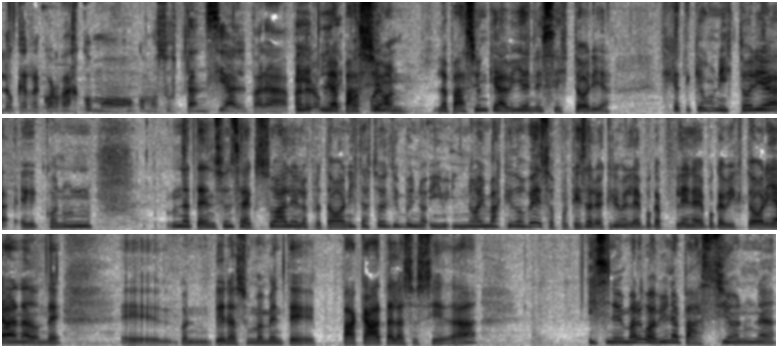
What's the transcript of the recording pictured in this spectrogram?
lo que recordás como, como sustancial para, para lo que La pasión, fue? la pasión que había en esa historia. Fíjate que es una historia eh, con un, una tensión sexual en los protagonistas todo el tiempo y no, y no, hay más que dos besos, porque ella lo escribe en la época, plena época victoriana, donde eh, con, era sumamente pacata la sociedad. Y sin embargo había una pasión, una, un, un,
